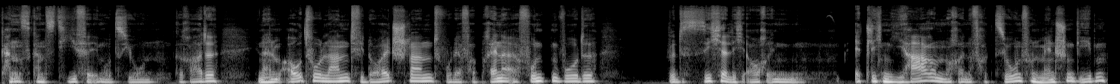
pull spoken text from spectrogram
ganz, ganz tiefe Emotionen. Gerade in einem Autoland wie Deutschland, wo der Verbrenner erfunden wurde, wird es sicherlich auch in etlichen Jahren noch eine Fraktion von Menschen geben,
